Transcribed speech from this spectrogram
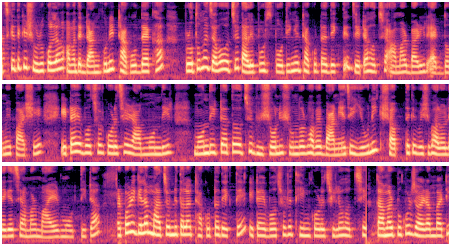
আজকে থেকে শুরু করলাম আমাদের ডানকুনির ঠাকুর দেখা। প্রথমে যাব হচ্ছে কালীপুর স্পোর্টিংয়ের ঠাকুরটা দেখতে, যেটা হচ্ছে আমার বাড়ির একদমই পাশে। এটা এবছর করেছে রাম মন্দির। মন্দিরটা তো হচ্ছে ভীষণই সুন্দরভাবে বানিয়েছে ইউনিক সব থেকে বেশি ভালো লেগেছে আমার মায়ের মূর্তিটা। তারপরে গেলাম মা চণ্ডীতলার ঠাকুরটা দেখতে, এটা এবছরে থিম করেছিল হচ্ছে কামারপুকুর, জয়রামবাটি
